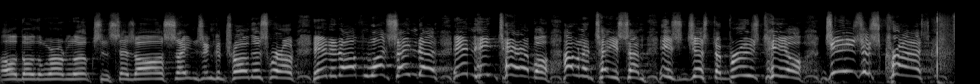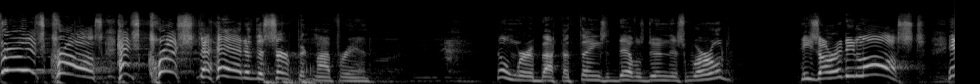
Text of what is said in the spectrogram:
although the world looks and says, Oh, Satan's in control of this world, isn't it awful what Satan does? Isn't he terrible? I want to tell you something. It's just a bruised heel. Jesus Christ, through his cross, has crushed the head of the serpent, my friend. Don't worry about the things the devil's doing in this world. He's already lost. In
